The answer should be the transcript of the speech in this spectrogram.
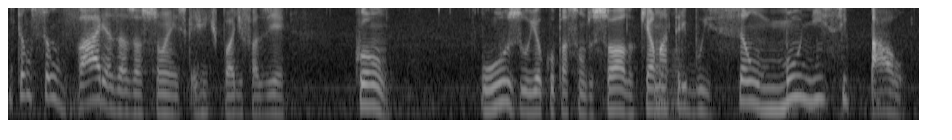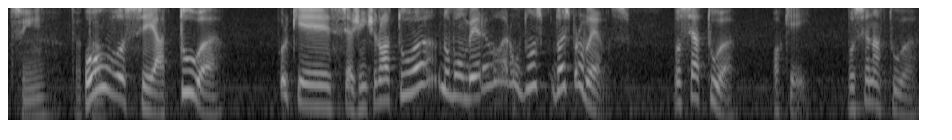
Então são várias as ações que a gente pode fazer com o uso e ocupação do solo, que é uma uhum. atribuição municipal. Sim. Total. Ou você atua, porque se a gente não atua, no bombeiro eram dois, dois problemas. Você atua, ok. Você não atua,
